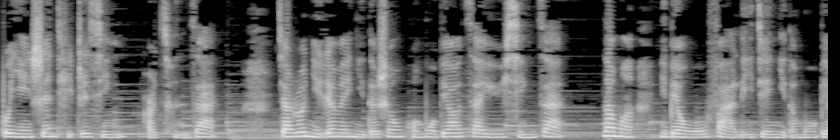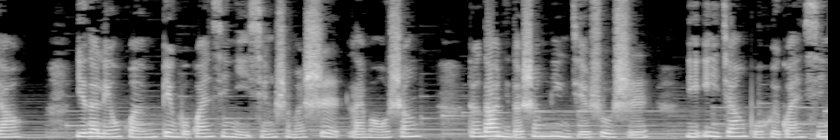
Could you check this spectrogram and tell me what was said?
不因身体之行而存在。假如你认为你的生活目标在于行在，那么你便无法理解你的目标。你的灵魂并不关心你行什么事来谋生。等到你的生命结束时，你亦将不会关心。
